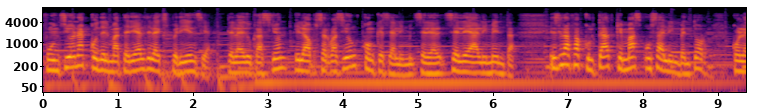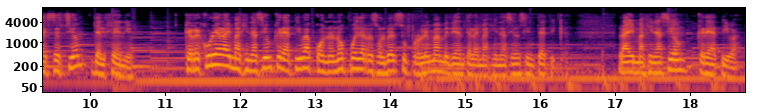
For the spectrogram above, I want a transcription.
funciona con el material de la experiencia, de la educación y la observación con que se, le, alimenta. Es la facultad que más usa el inventor, con la excepción del genio, que recurre a la imaginación creativa cuando no puede resolver su problema mediante la imaginación sintética. La imaginación creativa.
